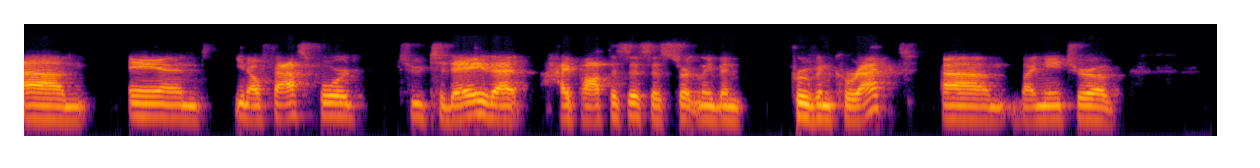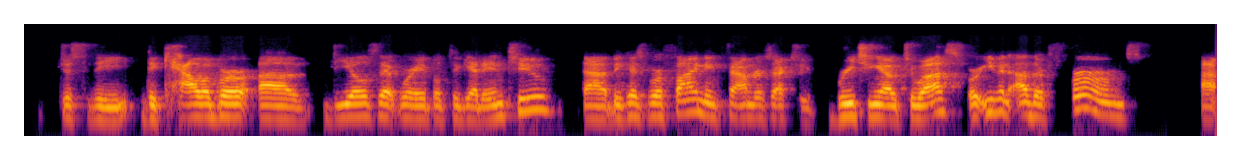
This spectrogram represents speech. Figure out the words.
Um, and, you know, fast forward to today, that hypothesis has certainly been proven correct um, by nature of just the the caliber of deals that we're able to get into uh, because we're finding founders actually reaching out to us or even other firms uh,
